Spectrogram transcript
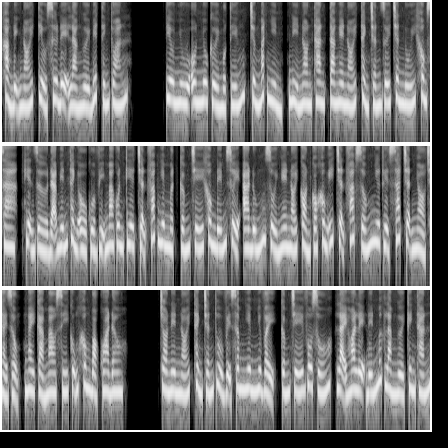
khẳng định nói tiểu sư đệ là người biết tính toán. Tiêu nhu ôn nhu cười một tiếng, chừng mắt nhìn, nỉ non than, ta nghe nói thành trấn dưới chân núi không xa, hiện giờ đã biến thành ổ của vị ma quân kia trận pháp nghiêm mật cấm chế không đếm xuể a đúng rồi nghe nói còn có không ít trận pháp giống như tuyệt sát trận nhỏ trải rộng, ngay cả mao xí cũng không bỏ qua đâu. Cho nên nói thành trấn thủ vệ xâm nghiêm như vậy, cấm chế vô số, lại hoa lệ đến mức làm người kinh thán,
